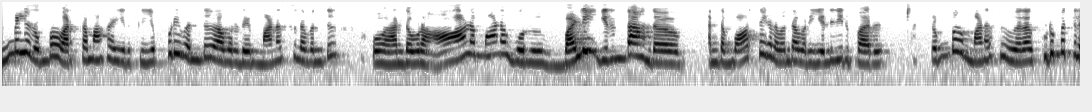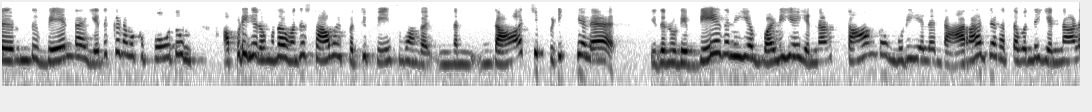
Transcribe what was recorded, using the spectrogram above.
உண்மையில் ரொம்ப வருத்தமாக இருக்கு. எப்படி வந்து அவருடைய மனசுல வந்து அந்த ஒரு ஆழமான ஒரு வழி இருந்தா அந்த அந்த வார்த்தைகளை வந்து அவர் எழுதியிருப்பாரு. ரொம்ப மனசு அதாவது குடும்பத்துல இருந்து வேண்டாம் எதுக்கு நமக்கு போதும் அப்படிங்கிறவங்க தான் வந்து சாவை பத்தி பேசுவாங்க. இந்த இந்த ஆட்சி பிடிக்கல. இதனுடைய வேதனைய வழியை என்னால தாங்க முடியல. இந்த அராஜகத்தை வந்து என்னால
